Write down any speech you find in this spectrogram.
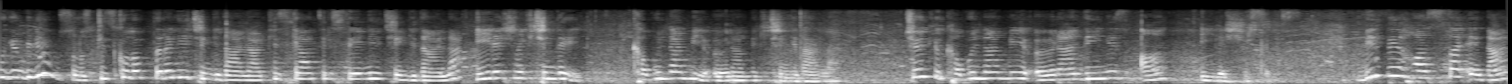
bugün biliyor musunuz psikologlara niçin giderler, psikiyatristlere niçin giderler? İyileşmek için değil, kabullenmeyi öğrenmek için giderler. Çünkü kabullenmeyi öğrendiğiniz an iyileşirsiniz. Bizi hasta eden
